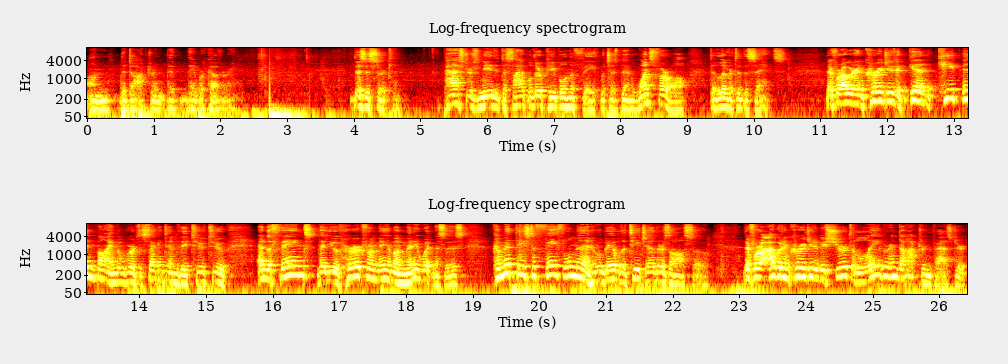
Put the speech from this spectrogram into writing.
on the doctrine that they were covering. This is certain Pastors need to disciple their people in the faith, which has been once for all delivered to the saints. Therefore, I would encourage you to again keep in mind the words of 2 Timothy 2 2. And the things that you have heard from me among many witnesses, commit these to faithful men who will be able to teach others also. Therefore, I would encourage you to be sure to labor in doctrine, Pastor,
